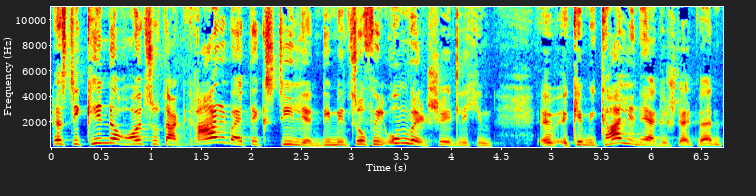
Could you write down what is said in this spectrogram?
dass die Kinder heutzutage, gerade bei Textilien, die mit so viel umweltschädlichen äh, Chemikalien hergestellt werden,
